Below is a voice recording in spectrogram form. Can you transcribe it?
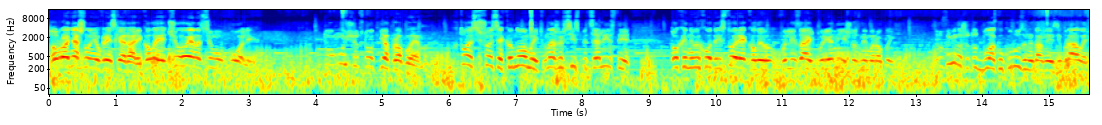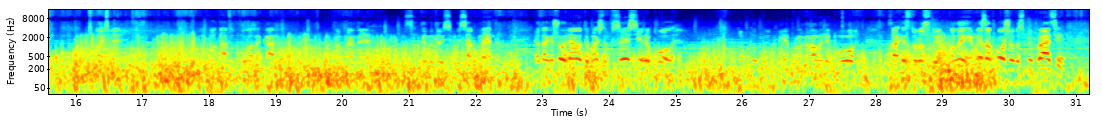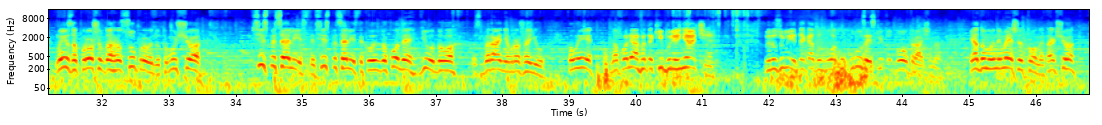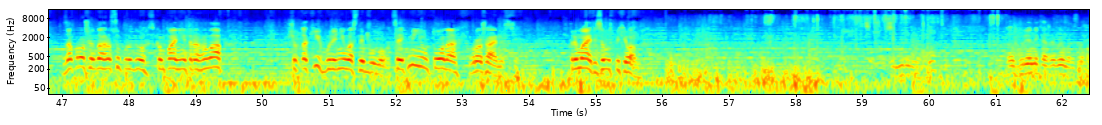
Доброго дня, шановні українські аграрії. Колеги, чого я на цьому полі? Тому що тут є проблема. Хтось щось економить, в нас же всі спеціалісти, доки не виходить історія, коли вилізають бур'яни і що з ними робити. Зрозуміло, що тут була кукуруза, недавно її зібрали. Бачите, вода тут була така, напевне, сантиметрів 70 метрів. І отак, якщо глянути, бачите, все сіре поле. Прогалини по захисту рослин. Колеги, ми запрошуємо до співпраці, ми запрошуємо до агросупроводу, тому що всі спеціалісти, всі спеціалісти, коли доходить діло до збирання врожаю, коли на полях отакі бурянячі, ви розумієте, яка тут була кукуруза і скільки тут було втрачено. Я думаю, не менше тони. Так що запрошуємо до агросупроводу з компанії Інтергролаб, щоб таких бурянів у вас не було. Це як мінімум тона врожайності. Тримайтеся, успіхів вам! Замурили, так? Каже, вимерзли.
